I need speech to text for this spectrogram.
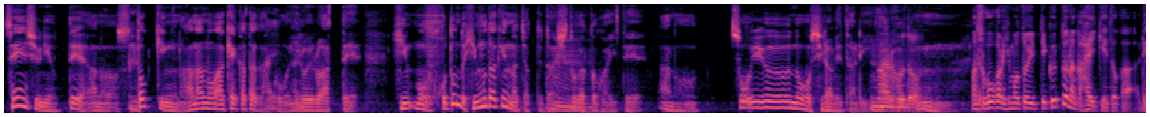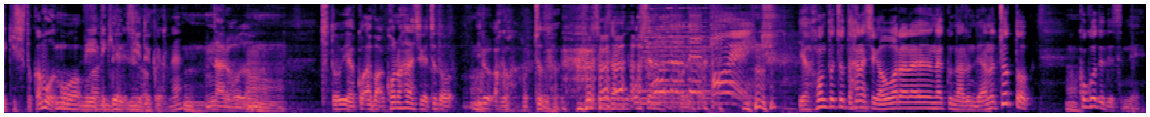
選手によってあのストッキングの穴の開け方がこうい。ろいろあってひもうほとんど紐だけになっちゃってた人がとかいてあのそういうのを調べたり。あなるほど、まあ、そこから紐解いていくとなんか背景とか歴史とかも見えてきたりするわけですね。うん。なるほど、ちょっといやこあ、まあ、この話がちょっといろいろあこちょっと 広島さんに押してなかったこれ。いや本当ちょっと話が終わらなくなるんであのちょっとここでですね、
